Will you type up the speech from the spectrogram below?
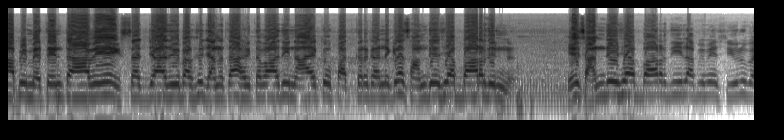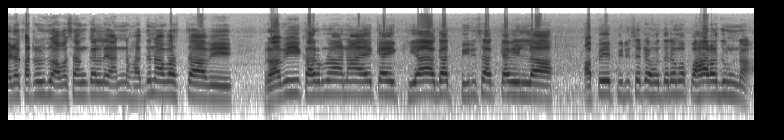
අපි මෙතෙන්ට ආවේ එක්සත් ජාතික පක්ෂ ජනතා හිතවාදී නායකයෝ පත් කරගන්න කියලා සංදේශයක් බාර දෙන්න. ඒ සංදේශයක් බාර දීලා අපි මේ සියලු වැඩ කටයුතු අවසන් කරලා යන්න හදන අවස්ථාවේ රවි කරුණානායකයි කියාගත් පිරිසක් ඇවිල්ලා අපේ පිරිසට හොඳටම පහර දුන්නා.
